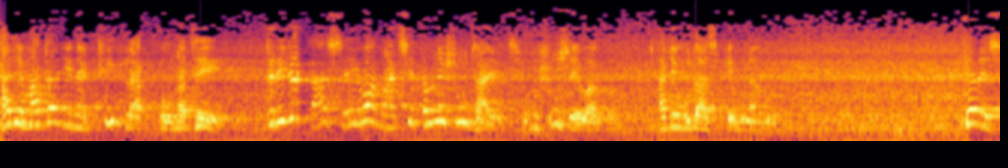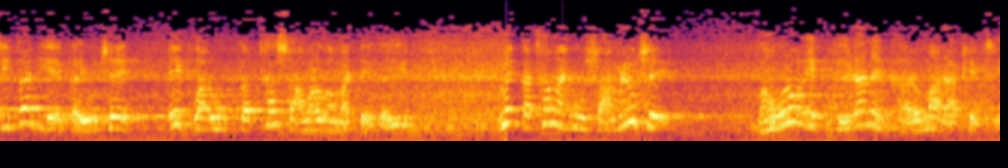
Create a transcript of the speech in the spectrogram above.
આજે માતાજીને ઠીક લાગતું નથી. ત્રીજટા સેવામાં છે. તમને શું થાય છે? હું શું સેવા કરું? આજે ઉદાસ કેમ લાગુ? ત્યારે સીતાજીએ કહ્યું છે એક વાર હું કથા સાંભળવા માટે ગઈ મેં કથામાં એવું સાંભળ્યું છે, ભંવરો એક કીડાને ઘરમાં રાખે છે.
